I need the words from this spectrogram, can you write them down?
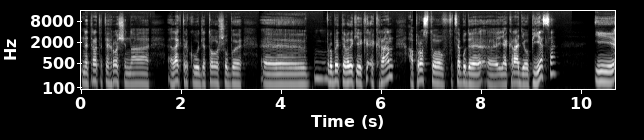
не тратити гроші на електрику для того, щоб е, робити великий екран, а просто це буде е, як радіоп'єса. І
